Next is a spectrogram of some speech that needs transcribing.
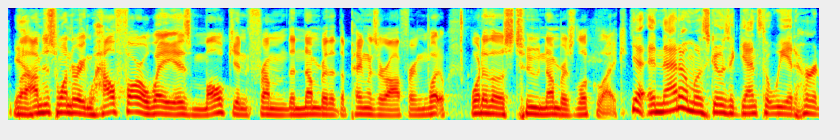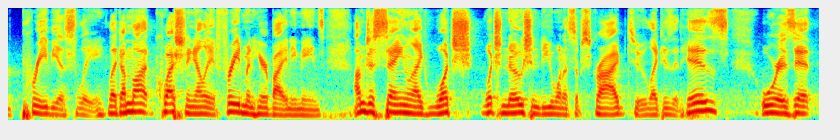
But Yeah. I'm just wondering how far away is Malkin from the number that the Penguins are offering? What what do those two numbers look like? Yeah, and that almost goes against what we had heard previously. Like, I'm not questioning Elliotte Friedman here by any means. I'm just saying, like, which which notion do you want to subscribe to? Like, is it his or is it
